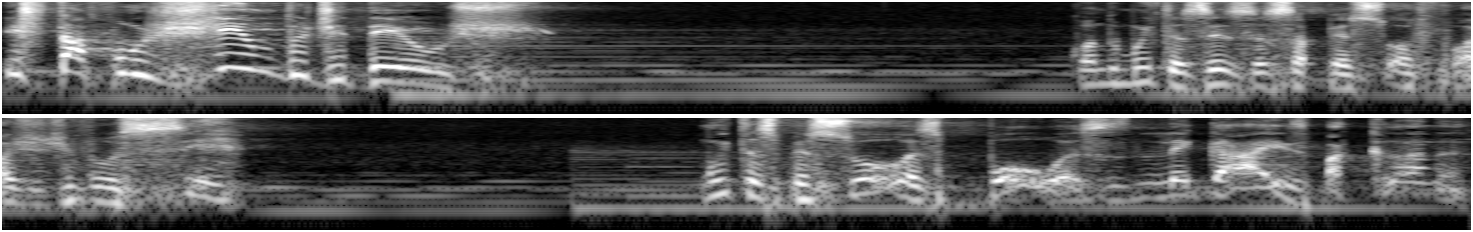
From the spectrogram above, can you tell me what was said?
está fugindo de Deus, quando muitas vezes essa pessoa foge de você. Muitas pessoas boas, legais, bacanas,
